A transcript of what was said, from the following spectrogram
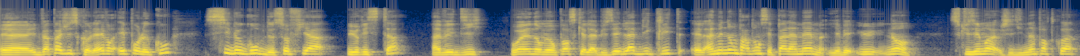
Euh, il va pas jusqu'aux lèvres. Et pour le coup, si le groupe de Sofia Urista avait dit « Ouais, non, mais on pense qu'elle a abusé. La Biclit, elle... Ah mais non, pardon, c'est pas la même. Il y avait eu... Non, excusez-moi, j'ai dit n'importe quoi.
